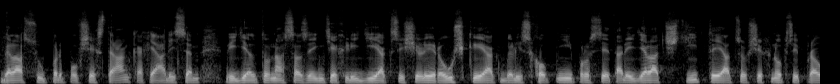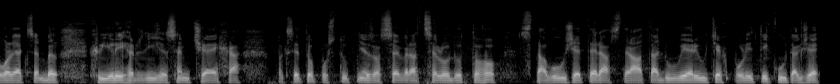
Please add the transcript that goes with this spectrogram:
byla super po všech stránkách. Já když jsem viděl to nasazení těch lidí, jak si šili roušky, jak byli schopní prostě tady dělat štíty a co všechno připravovali, jak jsem byl chvíli hrdý, že jsem Čech a pak se to postupně zase vracelo do toho stavu, že teda ztráta důvěry u těch politiků, takže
